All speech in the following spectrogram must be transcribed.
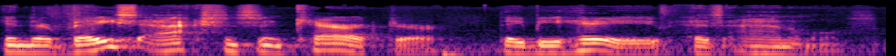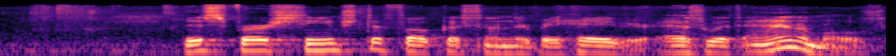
In their base actions and character, they behave as animals. This verse seems to focus on their behavior. As with animals,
